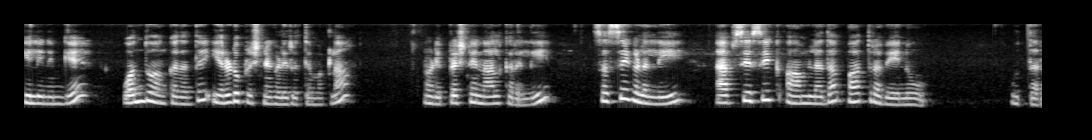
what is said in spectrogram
ಇಲ್ಲಿ ನಿಮಗೆ ಒಂದು ಅಂಕದಂತೆ ಎರಡು ಪ್ರಶ್ನೆಗಳಿರುತ್ತೆ ಮಕ್ಕಳ. ನೋಡಿ, ಪ್ರಶ್ನೆ ನಾಲ್ಕರಲ್ಲಿ, ಸಸ್ಯಗಳಲ್ಲಿ ಆಪ್ಸಿಸಿಕ್ ಆಮ್ಲದ ಪಾತ್ರವೇನು? ಉತ್ತರ,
